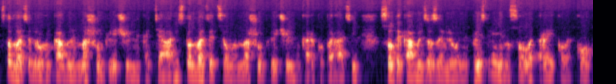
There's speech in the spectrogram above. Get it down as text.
122 кабелем на шунт лічильника тяги, 127 на шунт лічильника рекуперації, сотий кабель заземлювальний пристрій, мінусове рейкове коло.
